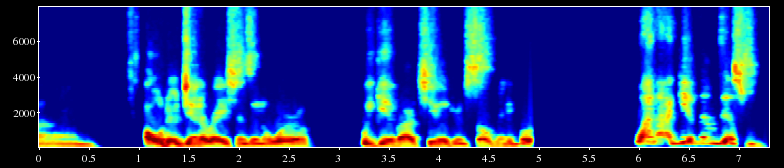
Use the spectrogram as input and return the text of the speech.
um, older generations in the world, we give our children so many books. Why not give them this one?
